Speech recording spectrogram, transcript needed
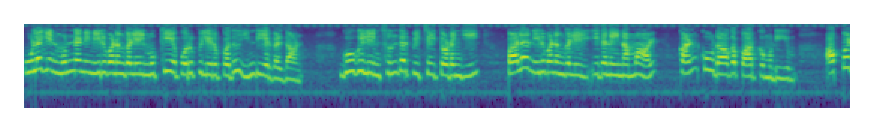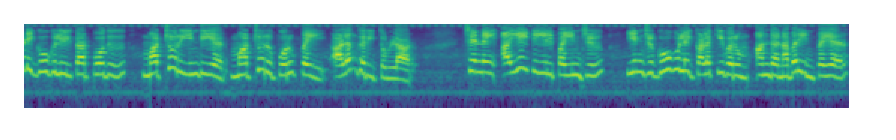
உலகின் முன்னணி நிறுவனங்களில் முக்கிய பொறுப்பில் இருப்பது இந்தியர்கள்தான். கூகுளின் சுந்தர் பிச்சை தொடங்கி பல நிறுவனங்களில் இதனை நம்மால் கண்கூடாக பார்க்க முடியும். அப்படி கூகுளில் தற்போது மற்றொரு இந்தியர் மற்றொரு பொறுப்பை அலங்கரித்துள்ளார். சென்னை ஐஐடியில் பயின்று இன்று கூகுளை கலக்கி வரும் அந்த நபரின் பெயர்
